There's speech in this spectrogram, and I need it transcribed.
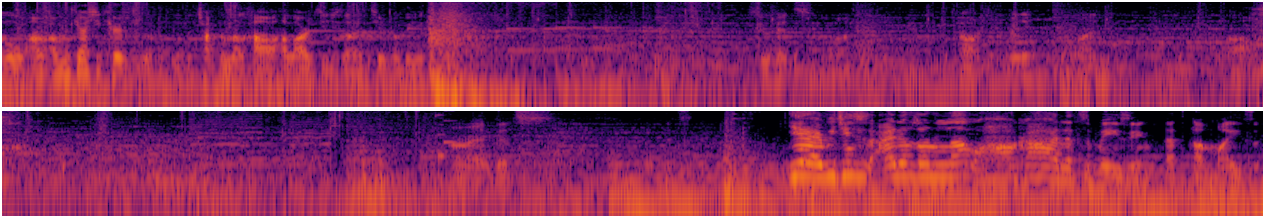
Oh, I'm, I'm actually curious with, with the chocolate milk how, how large these uh, tears will be. Two hits? One. Oh, really? One. Oh. Alright, let's... Let's... Yeah, we changed his items on the level! Oh god, that's amazing. That's amazing.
